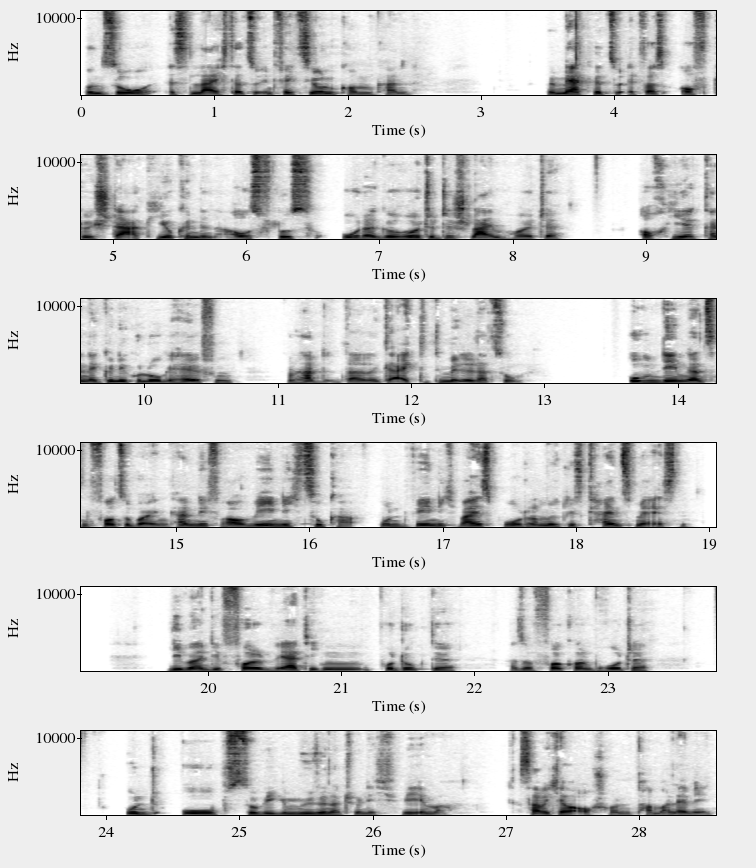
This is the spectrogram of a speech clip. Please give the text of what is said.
und so es leichter zu Infektionen kommen kann. Bemerkt wird so etwas oft durch stark juckenden Ausfluss oder gerötete Schleimhäute. Auch hier kann der Gynäkologe helfen und hat da geeignete Mittel dazu. Um dem Ganzen vorzubeugen, kann die Frau wenig Zucker und wenig Weißbrot oder möglichst keins mehr essen. Lieber die vollwertigen Produkte, also Vollkornbrote und Obst sowie Gemüse natürlich, wie immer. Das habe ich aber auch schon ein paar Mal erwähnt.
